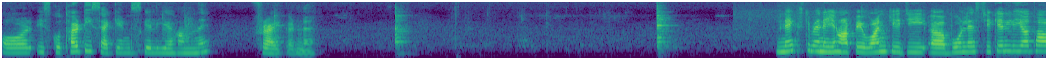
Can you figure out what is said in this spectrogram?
और इसको 30 सेकेंड्स के लिए हमने फ्राई करना है। नेक्स्ट मैंने यहाँ पे वन के जी बोनलेस चिकन लिया था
